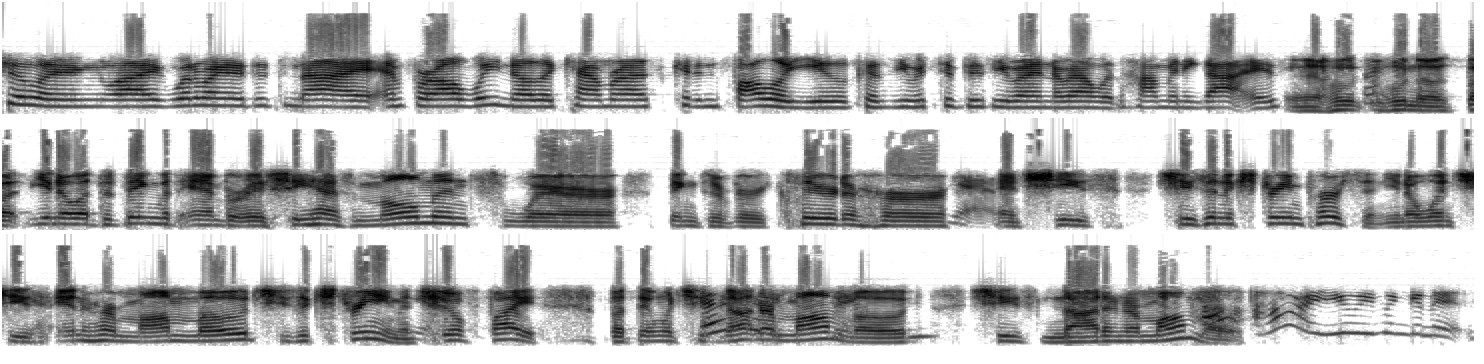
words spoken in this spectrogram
chilling, like, what am I going to do tonight? And for all we know, the cameras couldn't follow you because you were too busy running around with how many guys. Yeah, who who knows? But you know what? The thing with Amber is she has moments where things are very clear to her, Yes. and she's she's an extreme person. You know, when she's in her mom mode, she's extreme and Yes. she'll fight. But then when she's not in her mom mode, she's not in her mom How, mode. how are you even going to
